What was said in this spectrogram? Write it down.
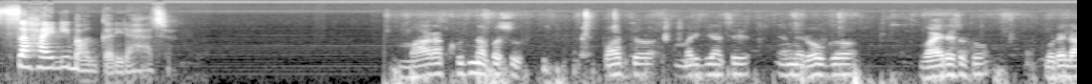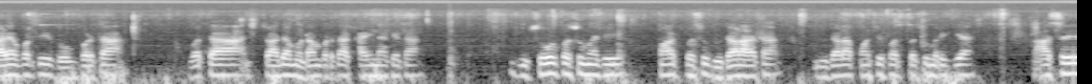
સહાયની માંગ કરી રહ્યા છે. મારા ખુદના પશુ પાંચ મરી ગયા છે. એમને રોગ, વાયરસ હતો. મોઢે લાળ્યા પડતી ભોગ પડતા, વત્તા ચાદા મોઢામાં પડતા ખાઈ નાખેતા સોળ પશુમાંથી પાંચ પશુ દુધાળા હતા. દુધાળા પાંચે પાંચ પશુ મરી ગયા. આશરે,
